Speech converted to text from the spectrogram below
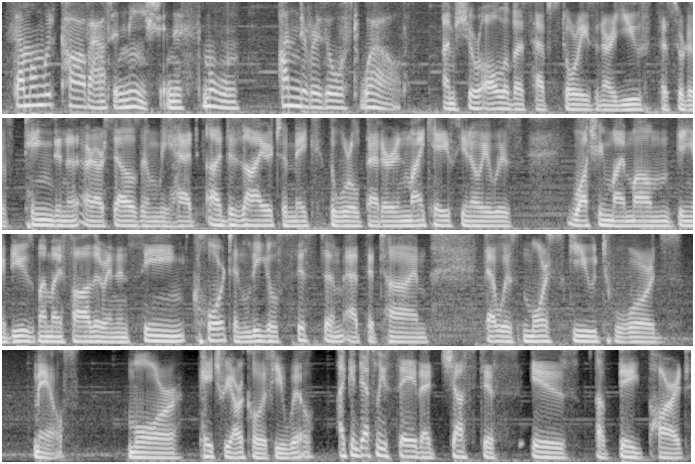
someone would carve out a niche in this small, under resourced world. I'm sure all of us have stories in our youth that sort of pinged in ourselves and we had a desire to make the world better. In my case, you know, it was watching my mom being abused by my father and then seeing court and legal system at the time that was more skewed towards males more patriarchal, if you will. I can definitely say that justice is a big part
